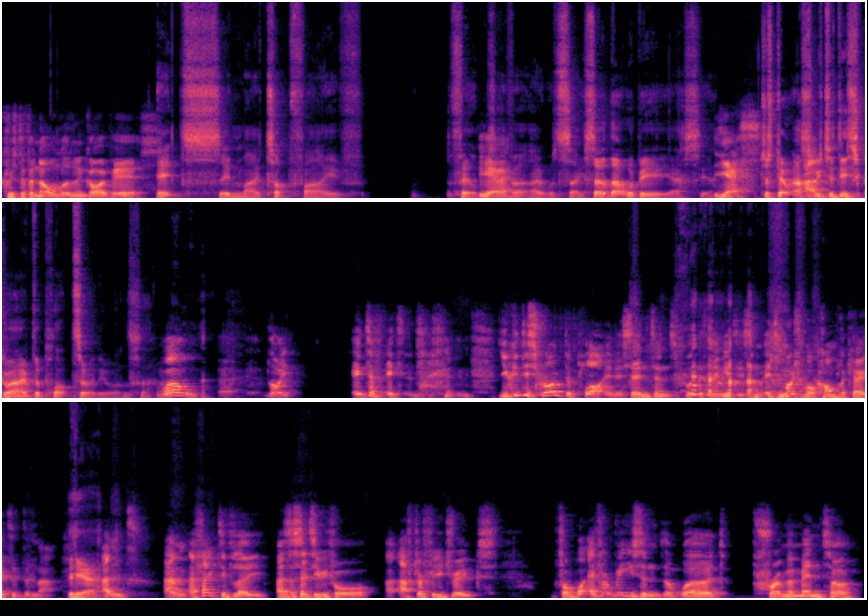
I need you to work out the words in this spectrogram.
Christopher Nolan and Guy Pearce? It's in my top five films yeah. ever, I would say. So that would be a yes. Yeah. Yes. Just don't ask uh, me to describe the plot to anyone. So. Well, like it's a, it's you could describe the plot in a sentence, but the thing is, it's, it's much more complicated than that. Yeah, and um, effectively, as I said to you before, after a few drinks, for whatever reason, the word Premamento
